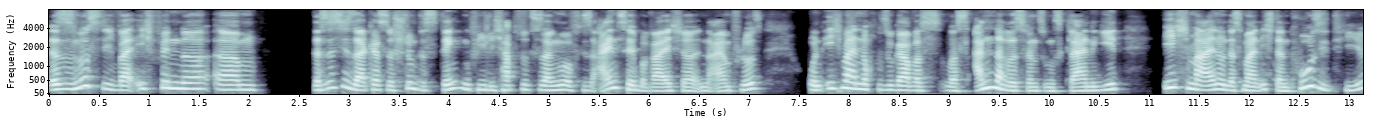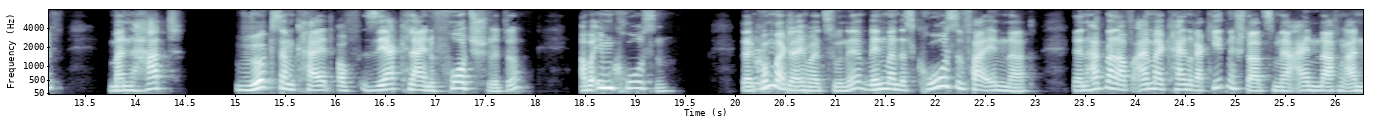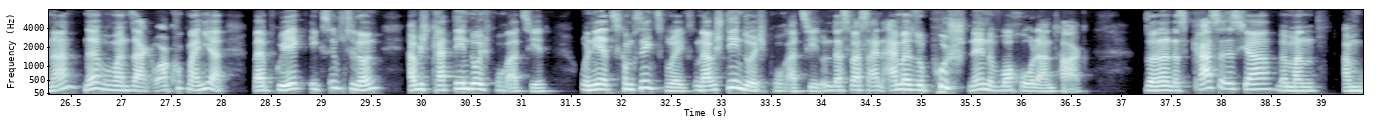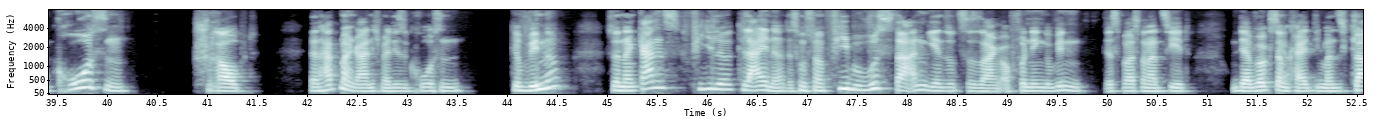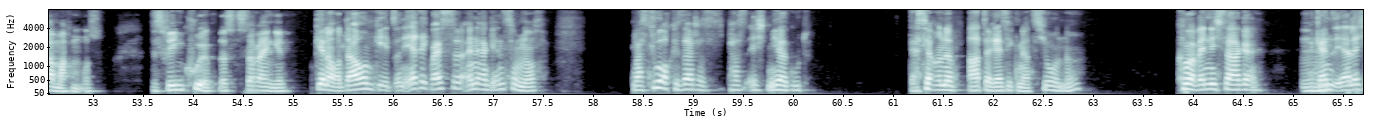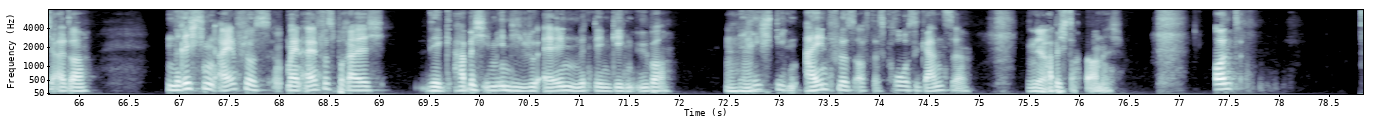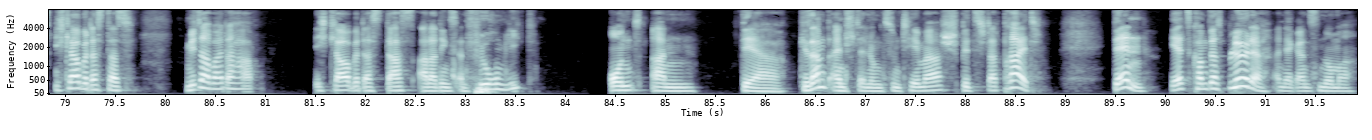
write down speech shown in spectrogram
Das ist lustig, weil ich finde, ähm, das ist die Sackgasse, das stimmt, das denken viele. Ich habe sozusagen nur auf diese Einzelbereiche einen Einfluss. Und ich meine noch sogar was, was anderes, wenn es ums Kleine geht. Ich meine, und das meine ich dann positiv, man hat Wirksamkeit auf sehr kleine Fortschritte, aber im Großen. Da mhm. kommen wir gleich mal zu, ne? Wenn man das Große verändert, dann hat man auf einmal keinen Raketenstarts mehr einen nach dem anderen, ne? Wo man sagt, oh, guck mal hier, bei Projekt XY habe ich gerade den Durchbruch erzielt. Und jetzt kommt das nächste Projekt. Und da habe ich den Durchbruch erzielt. Und das, was einen einmal so pusht, ne, eine Woche oder einen Tag. Sondern das Krasse ist ja, wenn man am Großen schraubt, dann hat man gar nicht mehr diese großen Gewinne, sondern ganz viele kleine. Das muss man viel bewusster angehen, sozusagen, auch von den Gewinnen, das, was man erzielt. Und der Wirksamkeit, die man sich klar machen muss. Deswegen cool, lass uns da reingehen. Genau, darum geht's. Und Erik, weißt du, eine Ergänzung noch. Was du auch gesagt hast, passt echt mega gut. Das ist ja auch eine Art der Resignation, ne? Guck mal, wenn ich sage, mhm. ganz ehrlich, Alter, einen richtigen Einfluss, mein Einflussbereich, den habe ich im Individuellen mit dem Gegenüber. Mhm. Einen richtigen Einfluss auf das große Ganze ja. habe ich doch gar nicht. Und ich glaube, dass das Mitarbeiter haben. Ich glaube, dass das allerdings an Führung liegt und an der Gesamteinstellung zum Thema spitz statt breit. Denn jetzt kommt das Blöde an der ganzen Nummer.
